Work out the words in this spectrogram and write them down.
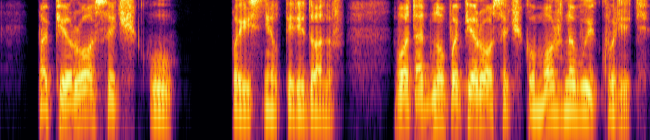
— Папиросочку, — пояснил Передонов. — Вот одну папиросочку можно выкурить?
